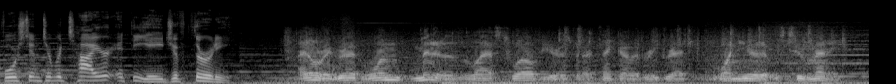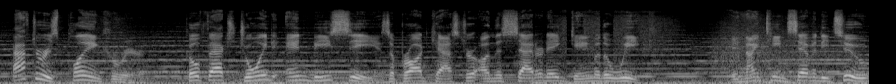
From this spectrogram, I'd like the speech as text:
forced him to retire at the age of 30. I don't regret one minute of the last 12 years, but I think I would regret one year that was too many. After his playing career, Koufax joined NBC as a broadcaster on the Saturday Game of the Week. In 1972,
